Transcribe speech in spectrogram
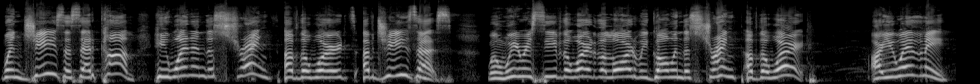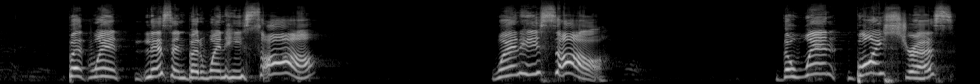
when Jesus said, Come, he went in the strength of the words of Jesus. When we receive the word of the Lord, we go in the strength of the word. Are you with me? But when, listen, but when he saw, when he saw the wind boisterous,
